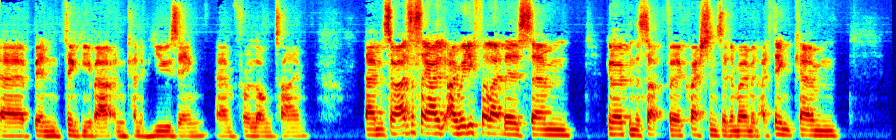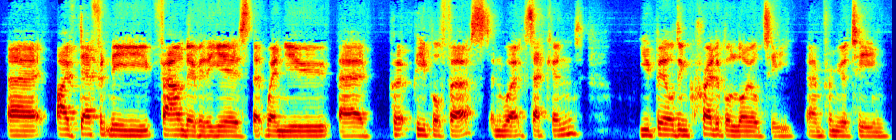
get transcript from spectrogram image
uh, been thinking about and kind of using um, for a long time. Um, so as I say, I, I really feel like there's um, going to open this up for questions in a moment. I think um, uh, I've definitely found over the years that when you uh, put people first and work second, you build incredible loyalty um, from your team.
